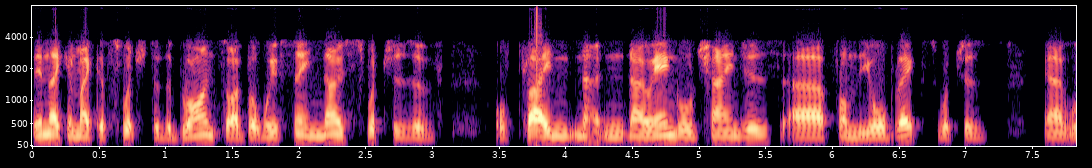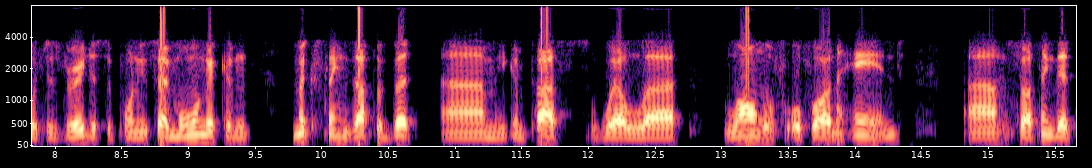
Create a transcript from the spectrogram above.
Then they can make a switch to the blind side. But we've seen no switches of, of play, no, no angle changes uh, from the All Blacks, which is, which is very disappointing. So Mo'unga can mix things up a bit. Um, he can pass well uh, long or, in the hand. Um, so I think that's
